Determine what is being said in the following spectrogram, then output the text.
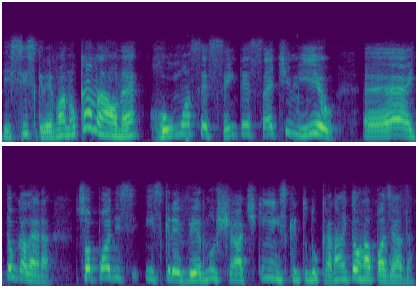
E se inscreva no canal, né? Rumo a 67 mil. É, então, galera, só pode escrever no chat quem é inscrito do canal. Então, rapaziada,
